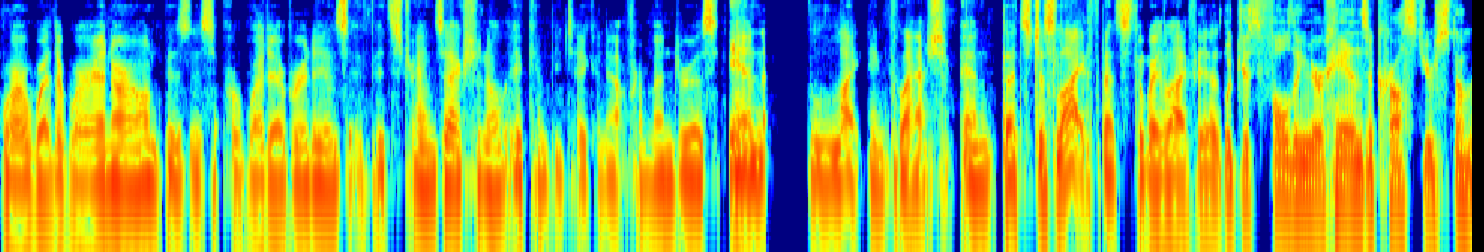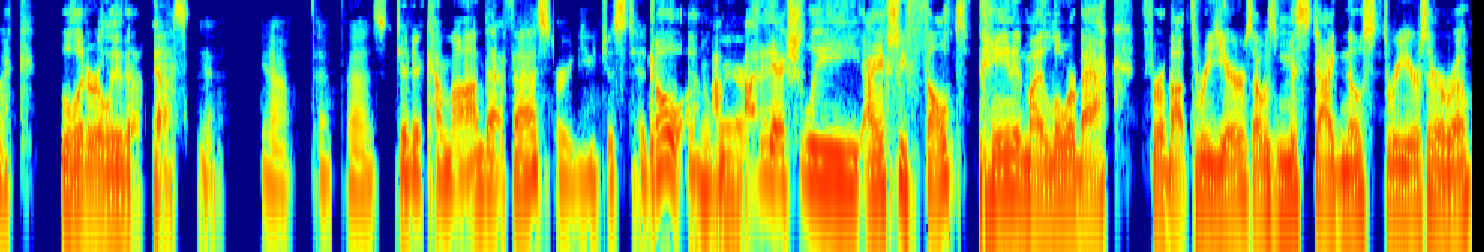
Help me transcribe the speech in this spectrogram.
or whether we're in our own business or whatever it is, if it's transactional, it can be taken out from under us in lightning flash. And that's just life. That's the way life is. Which is folding your hands across your stomach, literally that fast. Yeah. Yeah, that fast. Did it come on that fast, or you just had no? I, I, actually, I actually felt pain in my lower back for about three years. I was misdiagnosed three years in a row.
